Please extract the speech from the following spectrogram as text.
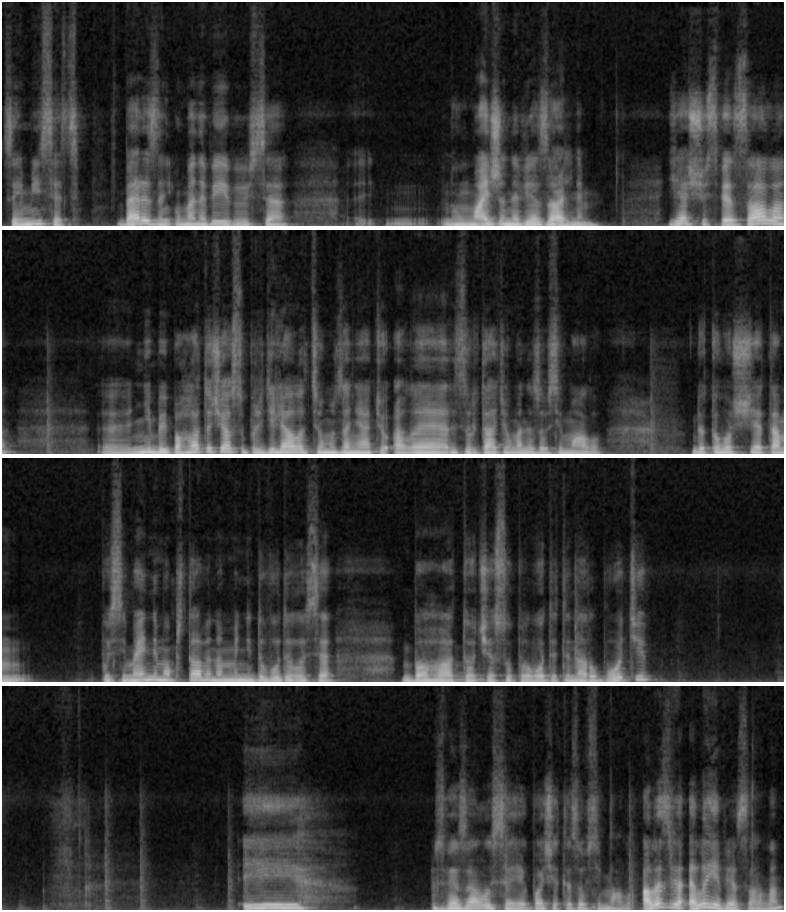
цей місяць, березень, у мене виявився ну, майже нев'язальним. Я щось в'язала, е, ніби багато часу приділяла цьому заняттю, але результатів у мене зовсім мало. До того ще там по сімейним обставинам мені доводилося багато часу проводити на роботі. І зв'язалося, як бачите, зовсім мало. Але, але я в'язала.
